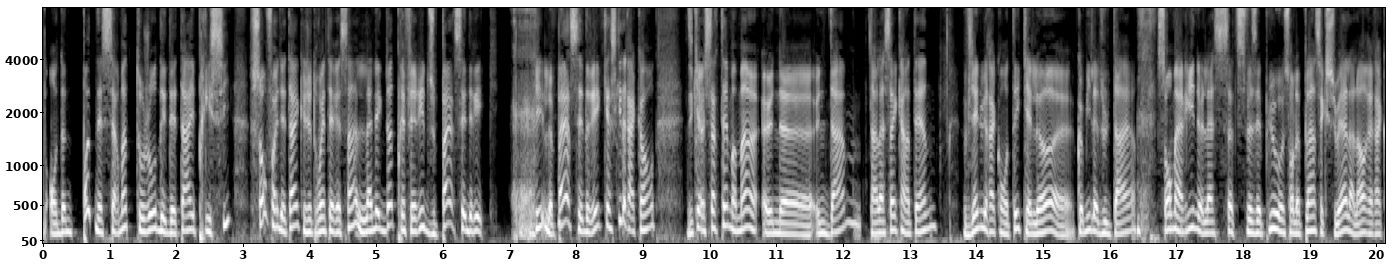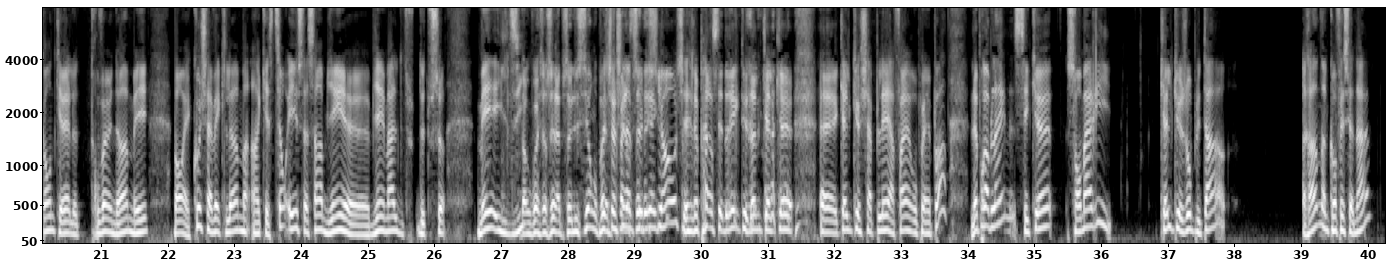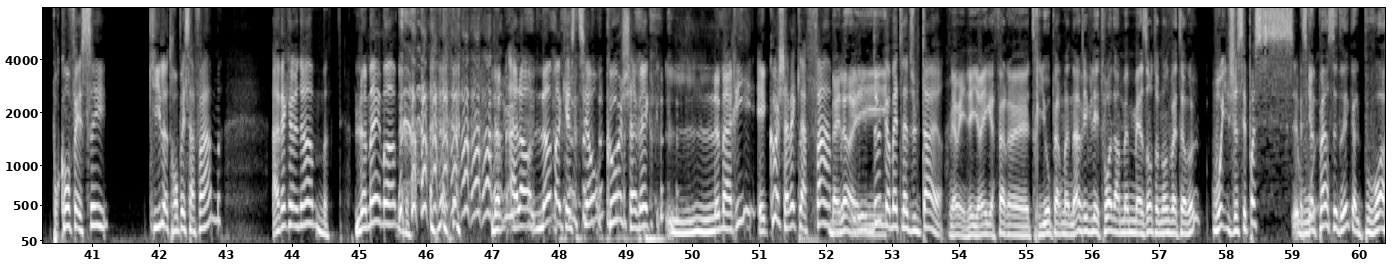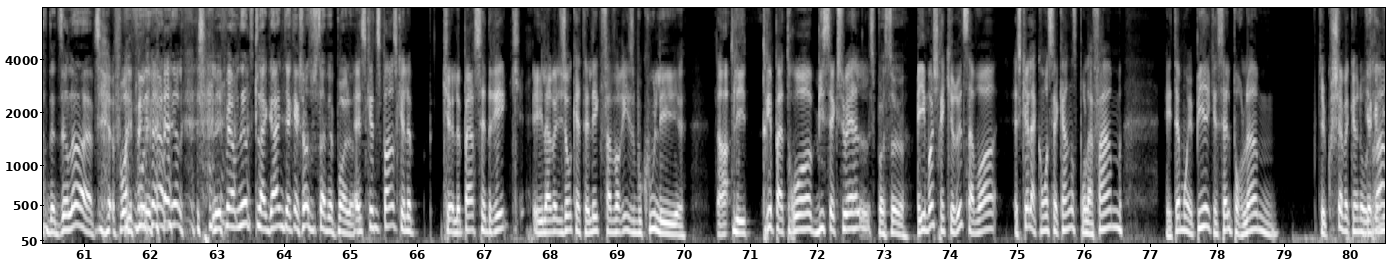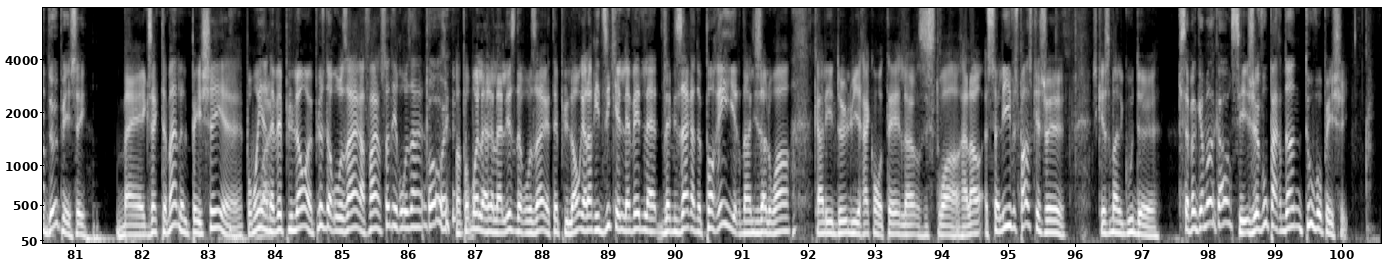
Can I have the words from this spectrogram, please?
on donne pas nécessairement toujours des détails précis, sauf un détail que j'ai trouvé intéressant, l'anecdote préférée du père Cédric. Le père Cédric, qu'est-ce qu'il raconte? Il dit qu'à un certain moment, une, euh, une dame dans la cinquantaine vient lui raconter qu'elle a euh, commis l'adultère. Son mari ne la satisfaisait plus euh, sur le plan sexuel, alors elle raconte qu'elle a trouvé un homme et bon, elle couche avec l'homme en question et se sent bien bien mal de tout, ça. Mais il dit donc va chercher l'absolution. Va chercher l'absolution. Le père Cédric te donne quelques quelques chapelets à faire ou peu importe. Le problème, c'est que son mari quelques jours plus tard, rentre dans le confessionnal pour confesser qu'il a trompé sa femme avec un homme, le même homme. alors, l'homme en question couche avec le mari et couche avec la femme. Ben les deux commettent l'adultère. Ben oui, il y a qu'à faire un trio permanent. Vivent les trois dans la même maison, tout le monde va être heureux. Oui, je sais pas si... Est-ce que le père Cédric a le pouvoir de dire là, les, faire venir, les faire venir toute la gang, il y a quelque chose que vous savez pas là? Est-ce que tu penses que le que le père Cédric et la religion catholique favorisent beaucoup les ah. les tripes à trois bisexuels. C'est pas sûr. Et moi, je serais curieux de savoir, est-ce que la conséquence pour la femme était moins pire que celle pour l'homme qui a couché avec un autre homme? Qui a commis deux péchés. Ben exactement, le péché. Euh, pour moi, il y en avait plus long, euh, plus de rosaires à faire. Ça, des rosaires? Oh, oui. pour moi, la, liste de rosaires était plus longue. Alors, il dit qu'il avait de la, de la, misère à ne pas rire dans l'isoloir quand les deux lui racontaient leurs histoires. Alors, ce livre, je pense que je j'ai quasiment le goût de. Qui s'appelle comment encore? C'est Je vous pardonne tous vos péchés.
